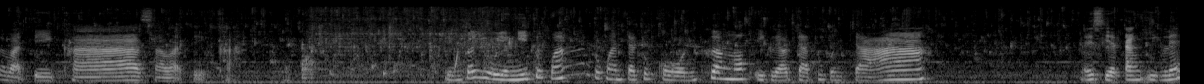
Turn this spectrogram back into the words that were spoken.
สวัสดีค่ะ สวัสดีค่ะจิงก็อยู่อย่างนี้ทุกวันทุกวันจะทุกคนเครื่องนอกอีกแล้วจ้ะทุกคนจ้าได้เสียตังค์อีกแล้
